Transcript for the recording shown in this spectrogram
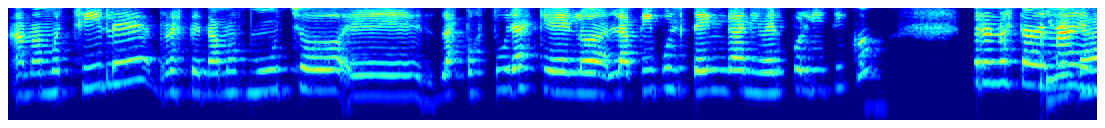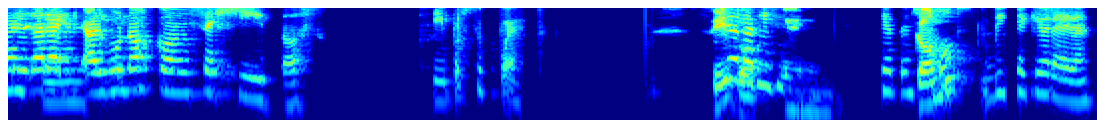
amamos Chile, respetamos mucho eh, las posturas que lo- la people tenga a nivel político, pero no está de más entregar a- algunos consejitos. Sí, por supuesto. Sí, 17. eh, ¿Cómo? Dije qué hora era.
